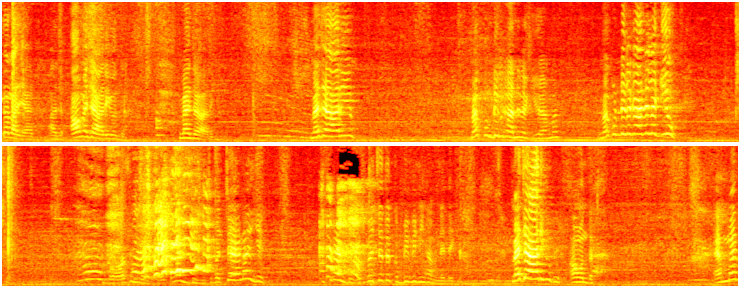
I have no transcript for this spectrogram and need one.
चला यार आ जाओ आओ मैं जा रही हूँ उधर। मैं जा रही हूँ। मैं जा रही हूँ। मैं कुंडी लगाने लगी हूँ, अहमद। मैं कुंडी लगाने लगी हूँ। बहुत बच्चा है ना ये। बच्चा तो कभी भी नहीं हमने देखा। मैं जा रही हूँ फिर, आओ अंदर। अहमद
